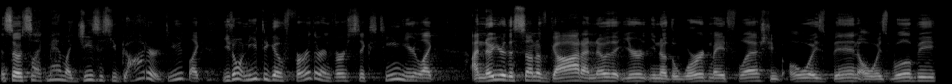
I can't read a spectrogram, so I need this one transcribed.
And so it's like, man, like Jesus, you got her, dude. Like you don't need to go further in verse 16 here. Like, I know you're the Son of God. I know that you're, you know, the Word made flesh. You've always been, always will be.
